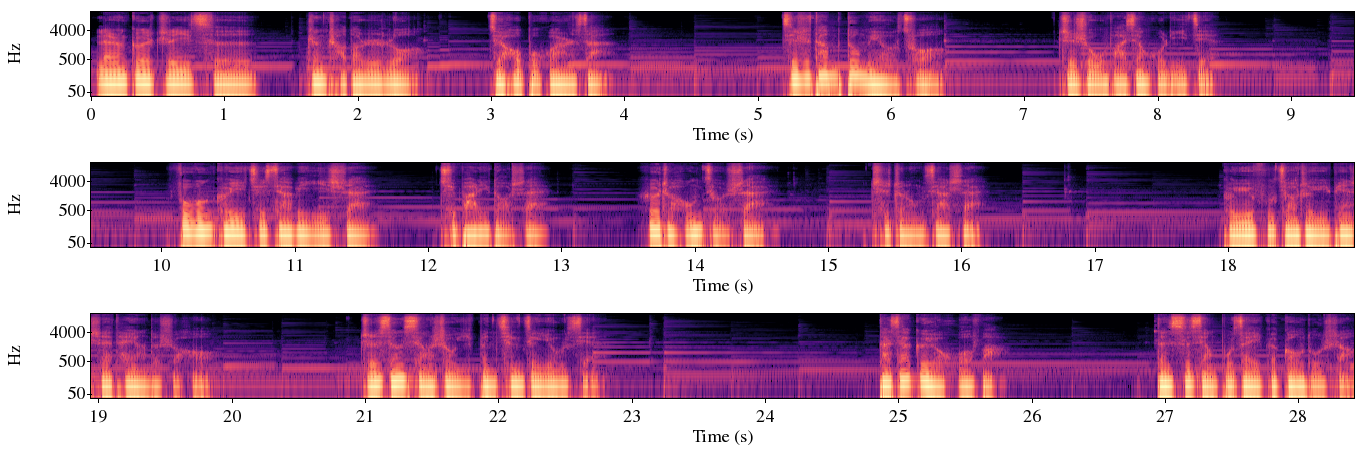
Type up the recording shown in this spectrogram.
两人各执一词，争吵到日落。最后不欢而散。其实他们都没有错，只是无法相互理解。富翁可以去夏威夷晒，去巴厘岛晒，喝着红酒晒，吃着龙虾晒。可渔夫嚼着鱼片晒太阳的时候，只想享受一份清静悠闲。大家各有活法，但思想不在一个高度上，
